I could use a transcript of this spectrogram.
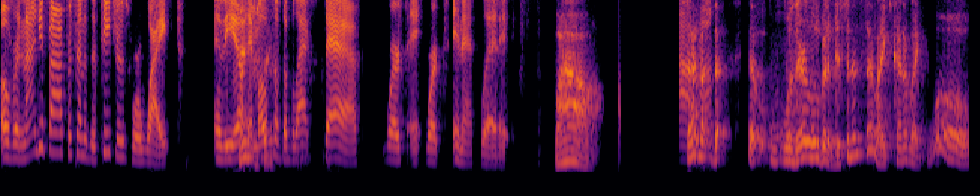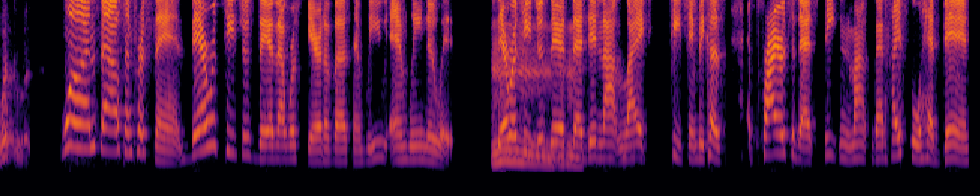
over 95% of the teachers were white and the and most of the black staff worked worked in athletics wow uh-huh. that, that, that, was there a little bit of dissonance there like kind of like whoa what, what? 1000% there were teachers there that were scared of us and we and we knew it there mm-hmm. were teachers there mm-hmm. that did not like teaching because prior to that Seton my, that high school had been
